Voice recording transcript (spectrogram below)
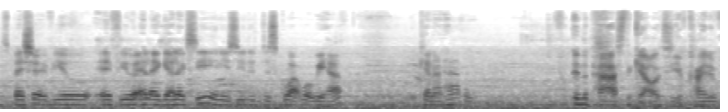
especially if you if you LA Galaxy and you see the, the squad what we have, it cannot happen. In the past, the Galaxy have kind of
